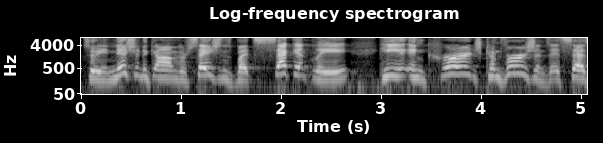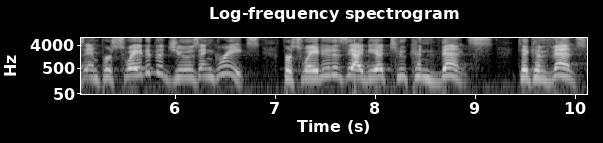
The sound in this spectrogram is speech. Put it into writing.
So he initiated conversations, but secondly, he encouraged conversions. It says, and persuaded the Jews and Greeks. Persuaded is the idea to convince to convince.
